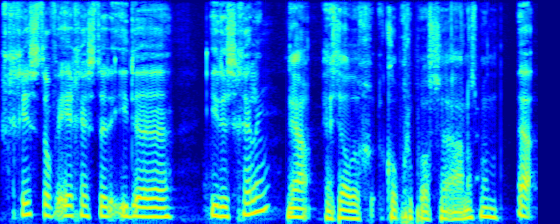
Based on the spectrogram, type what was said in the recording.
gisteren of eergisteren Ide Schelling. Ja, en zelfde kopgroep als uh. Ja.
